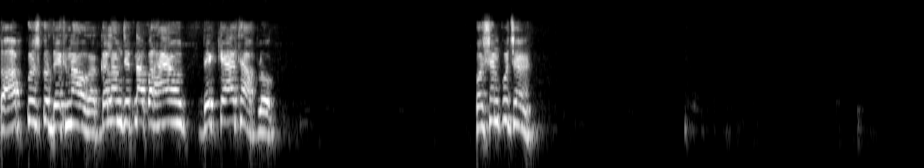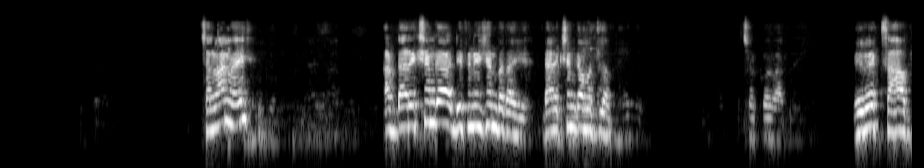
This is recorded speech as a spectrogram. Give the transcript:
तो आपको इसको देखना होगा। कल हम जितना पढ़ाए देख के आए थे आप लोग? क्वेश्चन पूछे सलमान भाई? आप डायरेक्शन का डिफिनेशन बताइए। डायरेक्शन का मतलब। अच्छा कोई बात नहीं। विवेक साहब।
